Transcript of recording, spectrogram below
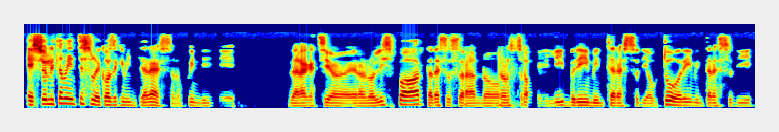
E solitamente sono le cose che mi interessano. Quindi, da ragazzino erano gli sport, adesso saranno, non so, i libri, mi interesso di autori, mi interesso di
